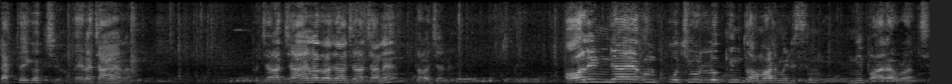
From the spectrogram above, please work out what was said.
ডাক্তারি করছে। তা এরা জানে না। যারা জানে না, তারা যারা যারা জানে, তারা জানে। অল ইন্ডিয়ায় এখন প্রচুর লোক কিন্তু আমার মেডিসিন নিয়ে পায়রা ওড়াচ্ছে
